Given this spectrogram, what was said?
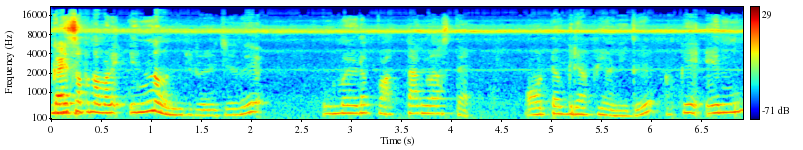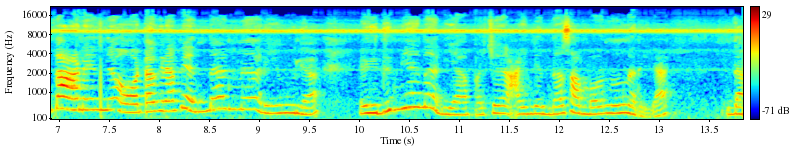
ഗൈസ് അപ്പോൾ നമ്മൾ ഇന്ന് വന്നിട്ടുള്ളത് ഉമ്മയുടെ പത്താം ക്ലാസ്സിലെ ഓട്ടോഗ്രാഫിയാണിത് ഒക്കെ എന്താണെന്ന് ഓട്ടോഗ്രാഫി എന്താണെന്ന് അറിയൂല. എഴുതുന്നതെന്ന് അറിയാം പക്ഷെ അതിന്റെ എന്താ സംഭവം എന്നൊന്നും അറിയില്ല ഇതാ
